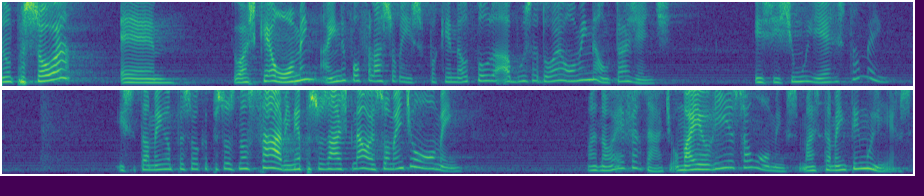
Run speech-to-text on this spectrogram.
É uma pessoa, é, eu acho que é homem, ainda vou falar sobre isso, porque não todo abusador é homem, não, tá, gente? Existem mulheres também. Isso também é uma pessoa que as pessoas não sabem, né? As pessoas acham que não, é somente homem. Mas não é verdade. A maioria são homens, mas também tem mulheres.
